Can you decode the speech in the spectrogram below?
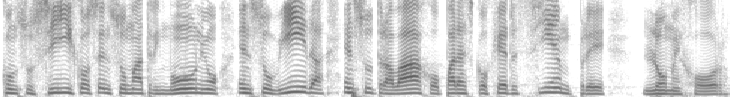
con sus hijos, en su matrimonio, en su vida, en su trabajo, para escoger siempre lo mejor.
